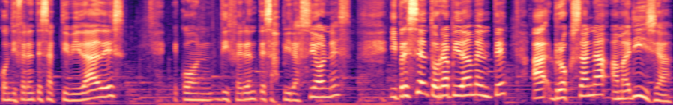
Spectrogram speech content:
con diferentes actividades con diferentes aspiraciones y presento rápidamente a Roxana Amarilla.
